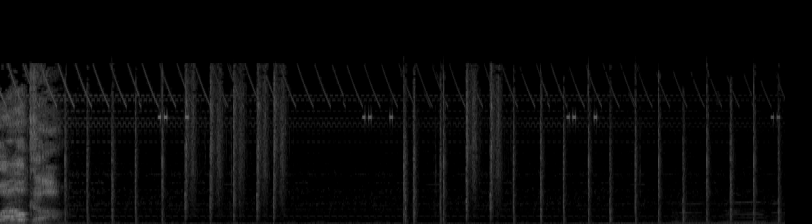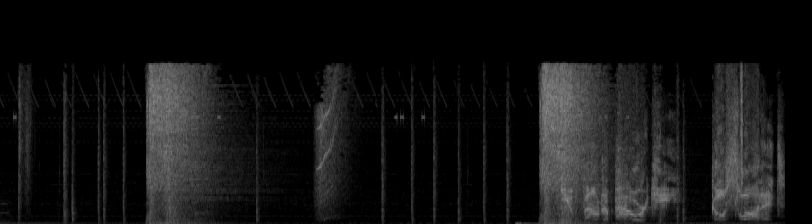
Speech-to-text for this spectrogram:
Welcome. You found a power key. Go slot it.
